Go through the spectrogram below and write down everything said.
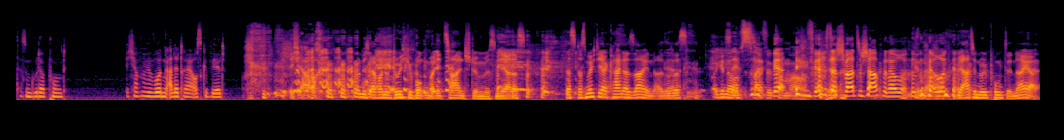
Das ist ein guter Punkt. Ich hoffe, wir wurden alle drei ausgewählt. ich auch. Und nicht einfach nur durchgewunken, weil die Zahlen stimmen müssen. Ja, das, das, das möchte ja keiner sein. Also ja. das, genau. Selbstzweifel wer, kommen auf. Wer ist das schwarze Schaf in der Runde? Genau. Wer hatte null Punkte? Naja. Ja.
